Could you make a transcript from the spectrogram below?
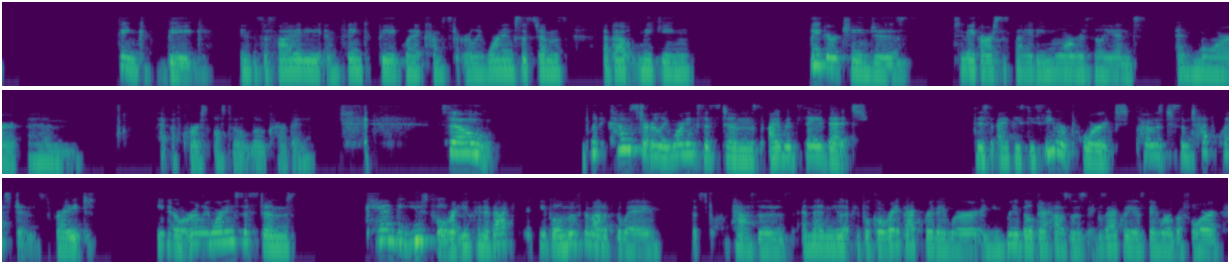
think big in society and think big when it comes to early warning systems about making bigger changes to make our society more resilient and more, um, of course, also low carbon. So when it comes to early warning systems, I would say that this IPCC report posed some tough questions, right? You know, early warning systems can be useful, right? You can evacuate people, move them out of the way, the storm passes and then you let people go right back where they were and you rebuild their houses exactly as they were before.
